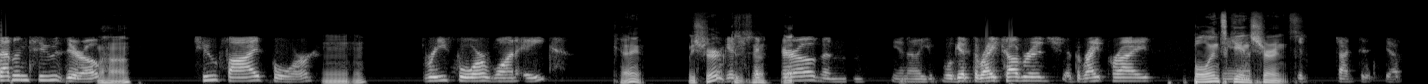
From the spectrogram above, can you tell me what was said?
seven two zero Uh huh. two five four Mm-hmm. three four one eight. Okay. We sure? Get 'Cause, taken uh, care of, and you know you- we'll get the right coverage at the right price. Bolinsky Insurance. Protected. Yep. Is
